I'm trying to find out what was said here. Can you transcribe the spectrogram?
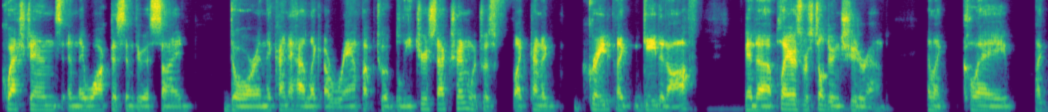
questions and they walked us in through a side door and they kind of had like a ramp up to a bleacher section which was like kind of great like gated off and uh players were still doing shoot around and like klay like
